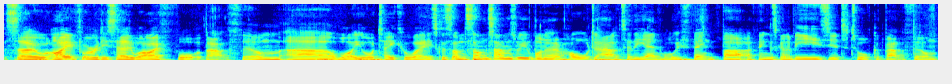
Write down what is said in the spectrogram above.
So I've already said what I've thought about the film. Uh, what are your takeaways? Because um, sometimes we want to hold out to the end what we think, but I think it's going to be easier to talk about the film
